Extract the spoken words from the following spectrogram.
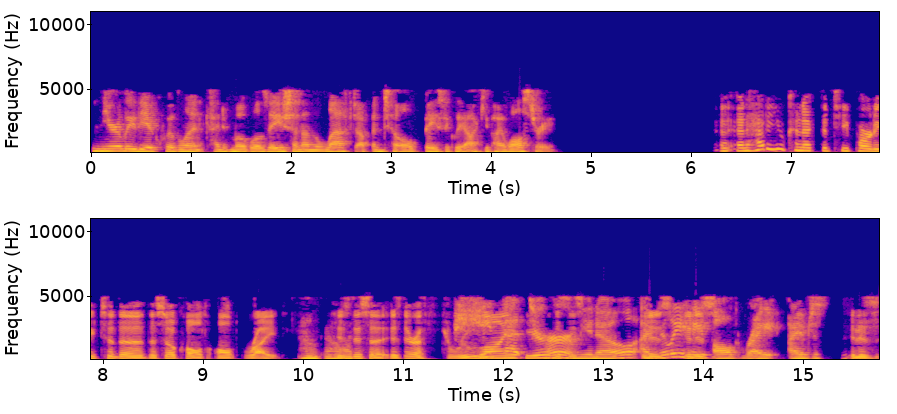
nearly the equivalent kind of mobilization on the left up until basically Occupy Wall Street. And, and how do you connect the Tea Party to the, the so-called alt right? Oh, God. Is this a is there a through line that here? Term, is, you know, I is, really hate alt right. I just it is,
